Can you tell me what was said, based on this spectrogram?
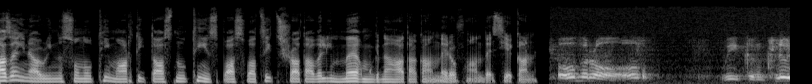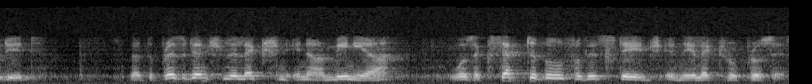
1998-ի մարտի 18-ին սպասվածից շատ ավելի մեղմ գնահատականներով հանդես եկան։ Overall, we concluded that the presidential election in Armenia was acceptable for this stage in the electoral process.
